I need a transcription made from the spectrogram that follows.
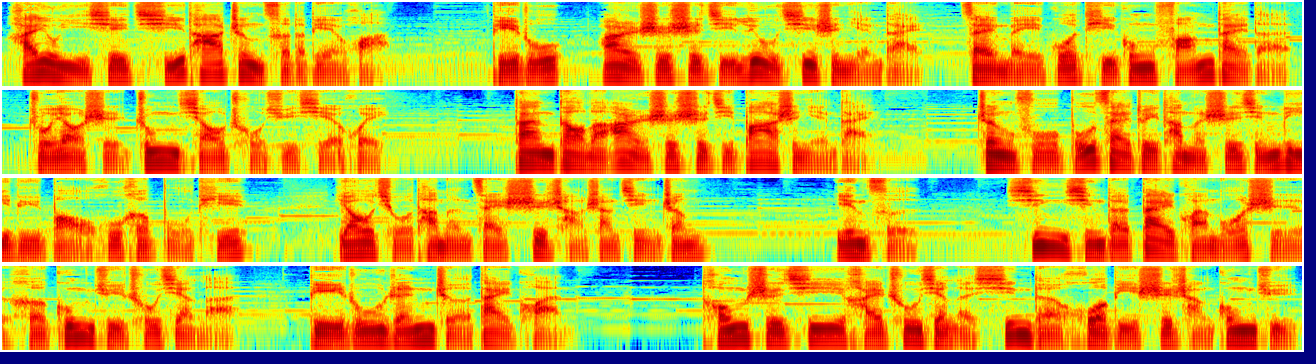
还有一些其他政策的变化，比如，二十世纪六七十年代，在美国提供房贷的主要是中小储蓄协会，但到了二十世纪八十年代，政府不再对他们实行利率保护和补贴，要求他们在市场上竞争。因此，新型的贷款模式和工具出现了，比如忍者贷款。同时期还出现了新的货币市场工具，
